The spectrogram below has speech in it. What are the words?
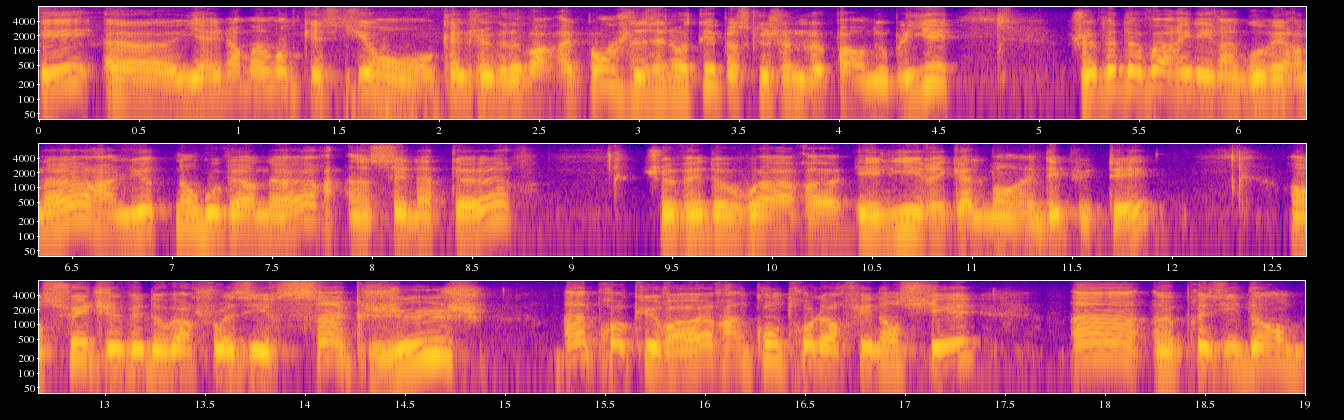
Et il y a énormément de questions auxquelles je vais devoir répondre. Je les ai notées parce que je ne veux pas en oublier. Je vais devoir élire un gouverneur, un lieutenant-gouverneur, un sénateur, je vais devoir euh, élire également un député. Ensuite, je vais devoir choisir cinq juges, un procureur, un contrôleur financier, un, un, président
